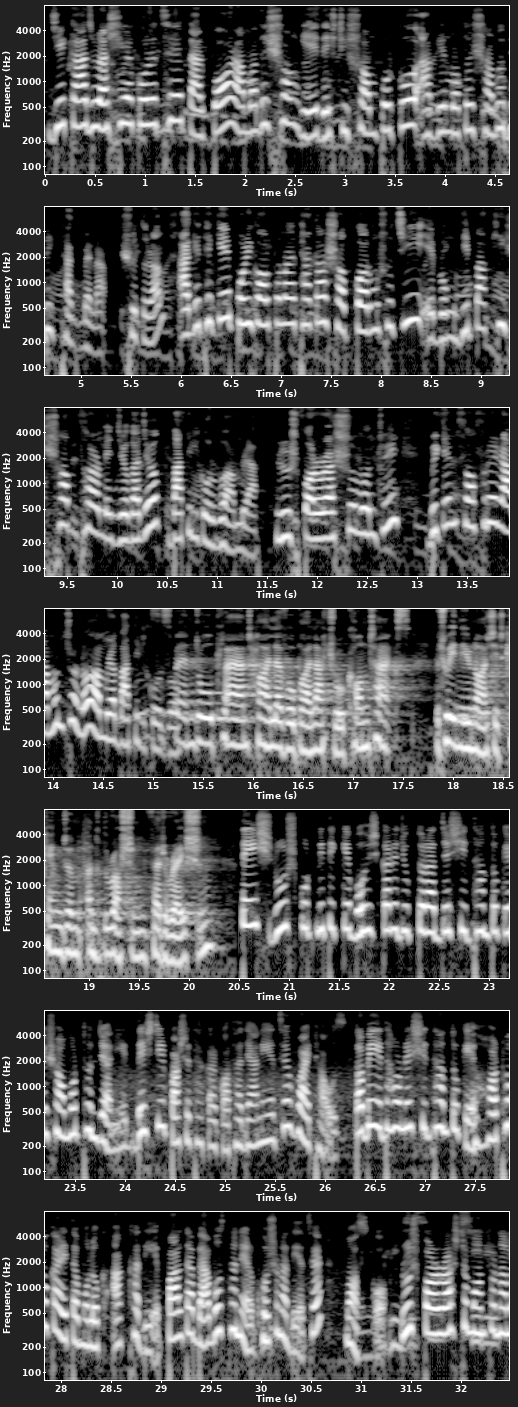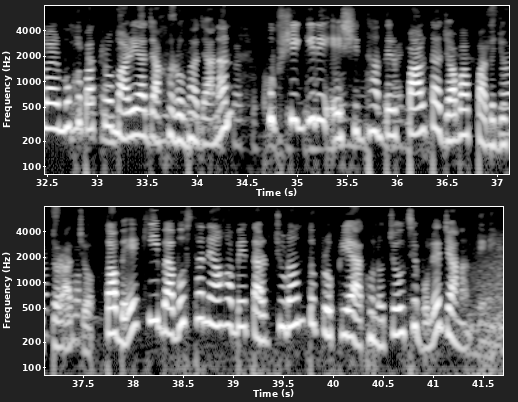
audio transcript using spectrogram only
যে কাজ রাশিয়া করেছে, তারপর আমাদের সঙ্গে দেশটির সম্পর্ক আগের মতো স্বাভাবিক থাকবে না। সুতরাং আগে থেকে পরিকল্পনায় থাকা সব কর্মসূচি এবং দ্বিপাক্ষিক সব ধরনের যোগাযোগ বাতিল করব আমরা। রুশ পররাষ্ট্রমন্ত্রীর ব্রিটেন সফরের আমন্ত্রণও আমরা বাতিল করব। Suspend all planned. রুশ কূটনীতিককে বহিষ্কারে যুক্তরাজ্যের সিদ্ধান্তকে সমর্থন জানিয়ে দেশটির পাশে থাকার কথা জানিয়েছে হোয়াইট হাউস। তবে এ ধরনের সিদ্ধান্তকে হঠকারিতামূলক আখ্যা দিয়ে পাল্টা ব্যবস্থা নেওয়ার ঘোষণা দিয়েছে মস্কো। রুশ পররাষ্ট্র মন্ত্রণালয়ের মুখপাত্র মারিয়া জাখারোভা জানান, খুব শিগগিরই এই সিদ্ধান্তের পাল্টা জবাব পাবে যুক্তরাজ্য। তবে কি ব্যবস্থা নেওয়া হবে তার চূড়ান্ত প্রক্রিয়া এখনও চলছে বলে জানান তিনি।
